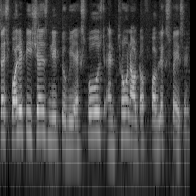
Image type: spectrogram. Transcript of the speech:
such politicians need to be expose and thrown out of public spaces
